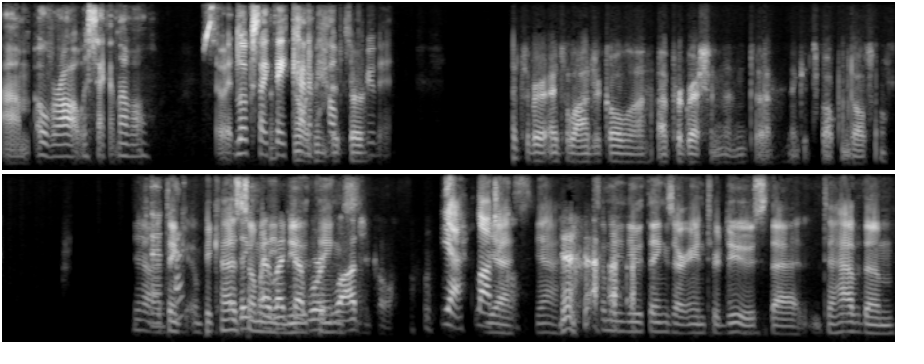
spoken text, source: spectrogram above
um, overall with second level? So it looks like they No, kind of helped a- improve it. It's a very it's a logical uh, uh, progression, and uh, I think it's welcomed also. Yeah, I Fantastic. think because I think so many I like new that word things. logical. Yeah, logical. Yes, yeah. so many new things are introduced that to have them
